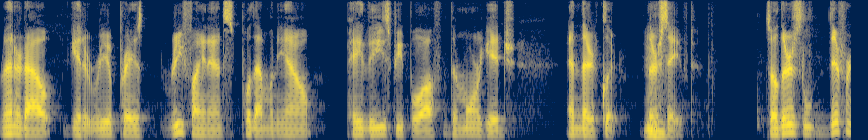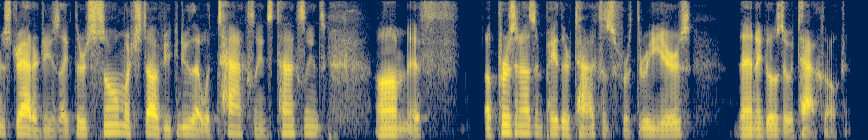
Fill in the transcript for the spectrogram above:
rent it out, get it reappraised, refinanced, pull that money out, pay these people off their mortgage, and they're clear. They're saved. So there's different strategies. Like there's so much stuff you can do that with tax liens. Tax liens, um, if a person hasn't paid their taxes for three years, then it goes to a tax auction.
